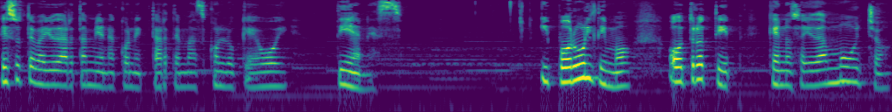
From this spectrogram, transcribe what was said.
eso te va a ayudar también a conectarte más con lo que hoy tienes. Y por último, otro tip que nos ayuda mucho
